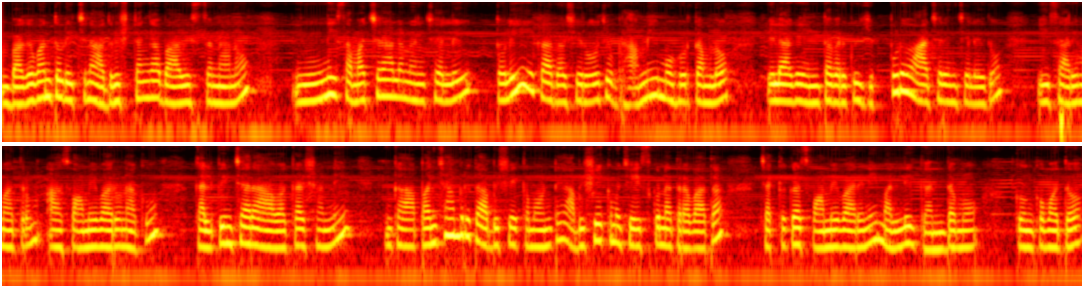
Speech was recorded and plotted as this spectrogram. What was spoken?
భగవంతుడు ఇచ్చిన అదృష్టంగా భావిస్తున్నాను. ఇన్ని సంవత్సరాల నుంచి వెళ్ళి తొలి ఏకాదశి రోజు బ్రాహ్మీ ముహూర్తంలో ఇలాగే ఇంతవరకు ఎప్పుడూ ఆచరించలేదు. ఈసారి మాత్రం ఆ స్వామివారు నాకు కల్పించారు ఆ అవకాశాన్ని. ఇంకా పంచామృత అభిషేకం అంటే అభిషేకం చేసుకున్న తర్వాత చక్కగా స్వామివారిని మళ్ళీ గంధము కుంకుమతో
